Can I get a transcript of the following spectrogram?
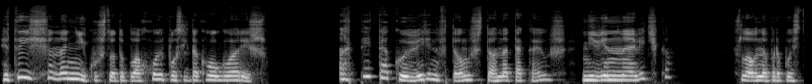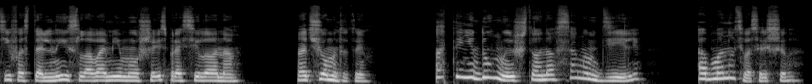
И ты еще на Нику что-то плохое после такого говоришь. «А ты так уверен в том, что она такая уж невинная овечка?» Словно пропустив остальные слова мимо ушей, спросила она. «О чем это ты?» «А ты не думаешь, что она в самом деле обмануть вас решила?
